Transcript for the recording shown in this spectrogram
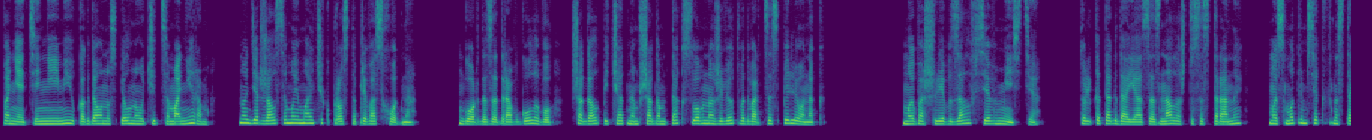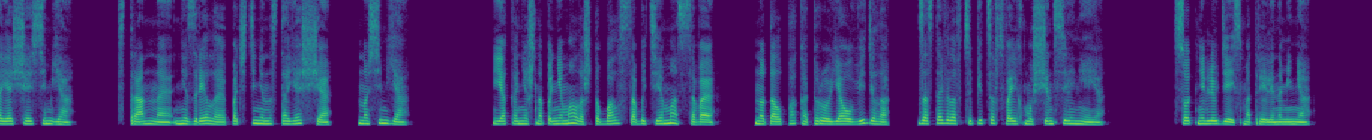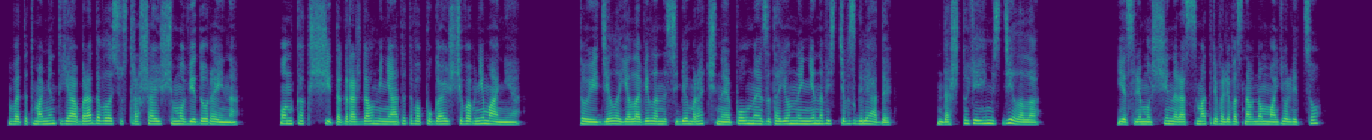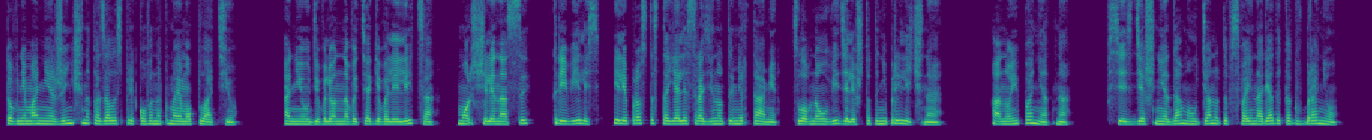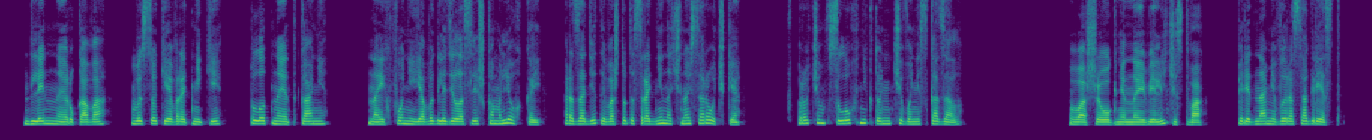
Понятия не имею, когда он успел научиться манерам, но держался мой мальчик просто превосходно. Гордо задрав голову, шагал печатным шагом так, словно живет во дворце с пеленок. Мы вошли в зал все вместе. Только тогда я осознала, что со стороны мы смотримся как настоящая семья. Странная, незрелая, почти не настоящая, но семья. Я, конечно, понимала, что бал — событие массовое, но толпа, которую я увидела, заставила вцепиться в своих мужчин сильнее. Сотни людей смотрели на меня. В этот момент я обрадовалась устрашающему виду Рейна. Он как щит ограждал меня от этого пугающего внимания. То и дело я ловила на себе мрачные, полные затаённой ненависти взгляды. Да что я им сделала? Если мужчины рассматривали в основном моё лицо, то внимание женщин оказалось приковано к моему платью. Они удивленно вытягивали лица, морщили носы, кривились или просто стояли с разинутыми ртами, словно увидели что-то неприличное. Оно и понятно. Все здешние дамы утянуты в свои наряды, как в броню. Длинные рукава, Высокие воротники, плотные ткани. На их фоне я выглядела слишком легкой, разодетой во что-то сродни ночной сорочке. Впрочем, вслух никто ничего не сказал. «Ваше огненное величество!» Перед нами вырос агрест.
